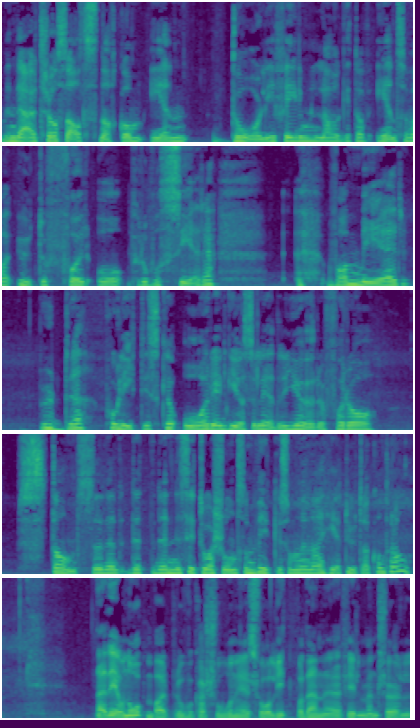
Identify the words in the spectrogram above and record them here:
Men det er tross alt snakk om en dårlig film laget av en som var ute for å provosere. Hva mer burde politiske og religiøse ledere gjøre for å stanse denne situasjonen som virker som den er helt ute av kontroll? Nei, Det er jo en åpenbar provokasjon. Jeg så litt på denne filmen sjøl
